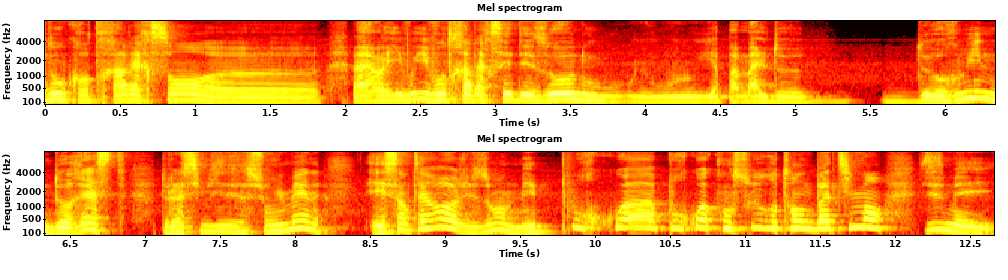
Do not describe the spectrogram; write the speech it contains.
donc en traversant, bah, ils, vont traverser des zones où il y a pas mal de, de ruines, de restes de la civilisation humaine, et s'interrogent, ils se demandent, mais pourquoi, pourquoi construire autant de bâtiments? Ils disent, mais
